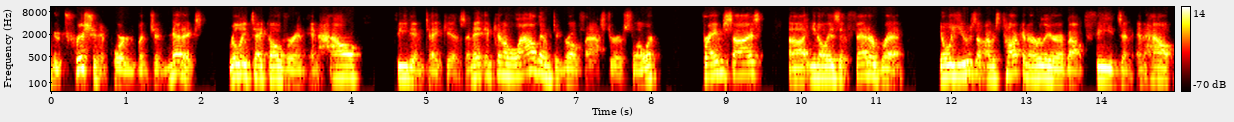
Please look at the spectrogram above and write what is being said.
nutrition important, but genetics really take over in, in how feed intake is. And it, it can allow them to grow faster or slower. Frame size, uh, you know, is it fed or bred? You know, we use, I was talking earlier about feeds and, and how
